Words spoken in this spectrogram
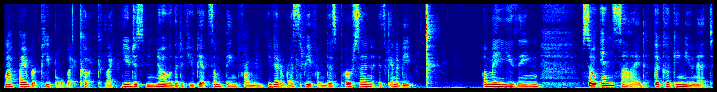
my favorite people that cook. Like you just know that if you get something from, you get a recipe from this person, it's going to be amazing. So inside the cooking unit,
